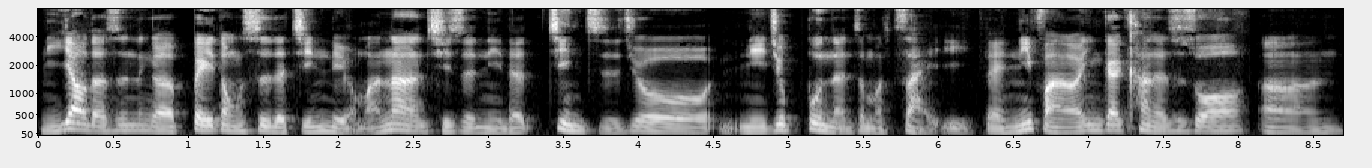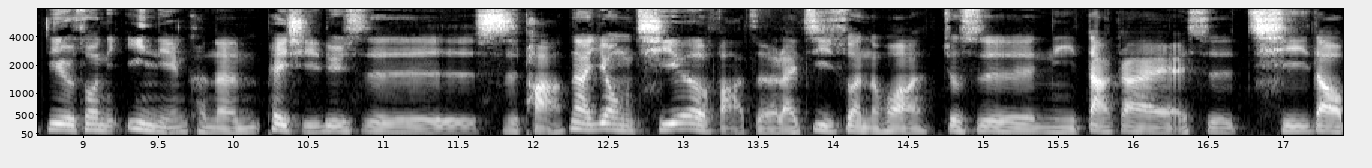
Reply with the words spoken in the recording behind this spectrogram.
你要的是那个被动式的金流嘛，那其实你的净值就你就不能这么在意。对你反而应该看的是说，嗯，例如说你一年可能配息率是十趴，那用七二法则来计算的话，话就是你大概是七到。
